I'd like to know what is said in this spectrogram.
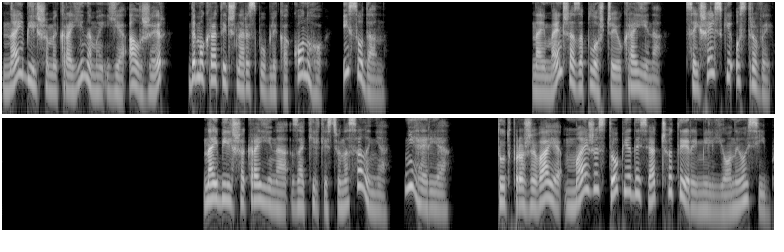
Найбільшими країнами є Алжир, Демократична Республіка Конго і Судан. Найменша за площею країна Сейшельські острови. Найбільша країна за кількістю населення Нігерія. Тут проживає майже 154 мільйони осіб.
